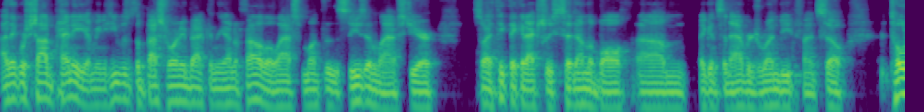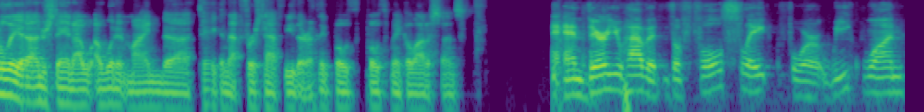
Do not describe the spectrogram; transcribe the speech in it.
I think Rashaad Penny, I mean, he was the best running back in the NFL the last month of the season last year. So I think they could actually sit on the ball um, against an average run defense. So totally I understand. I, I wouldn't mind uh, taking that first half either. I think both both make a lot of sense. And there you have it, the full slate for Week One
